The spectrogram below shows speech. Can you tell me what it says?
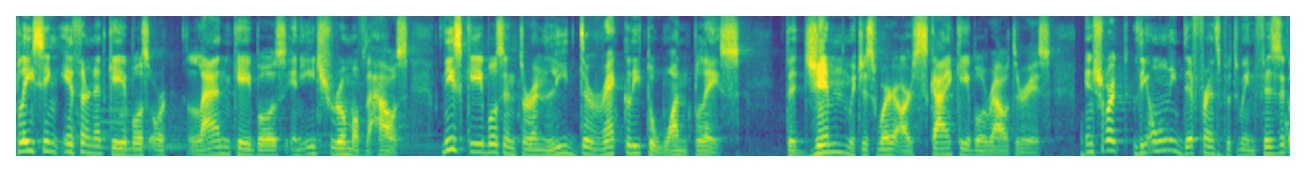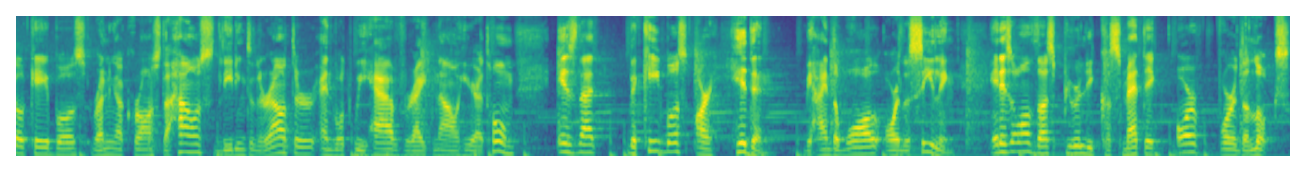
placing Ethernet cables or LAN cables in each room of the house. These cables in turn lead directly to one place, the gym, which is where our Sky Cable router is. In short, the only difference between physical cables running across the house leading to the router and what we have right now here at home is that the cables are hidden behind the wall or the ceiling. It is all thus purely cosmetic or for the looks,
